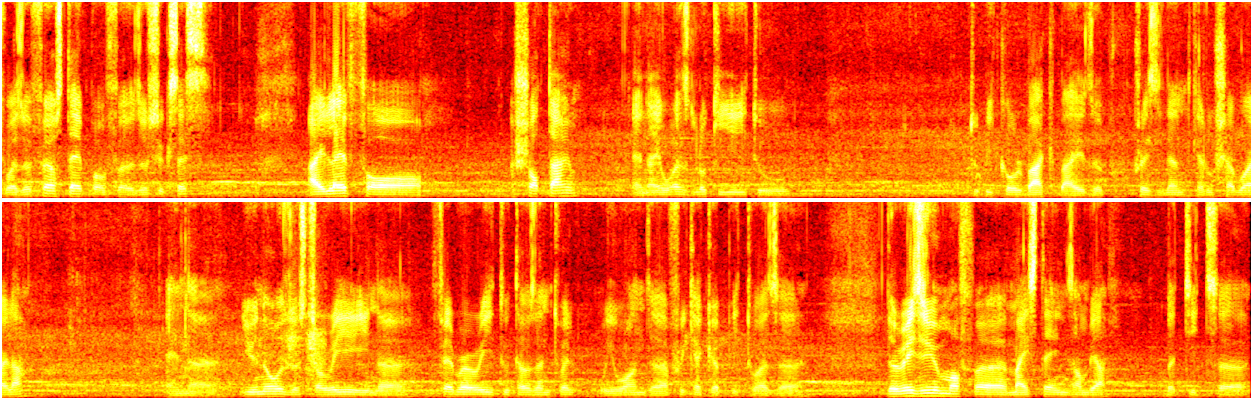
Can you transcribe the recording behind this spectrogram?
it was the first step of the success. I left for a short time and I was lucky to to be called back by the president Kalusha Bwalya. And uh, you know the story in uh, February 2012, we won the Africa Cup. It was uh, the resume of uh, my stay in Zambia, but it's, uh,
